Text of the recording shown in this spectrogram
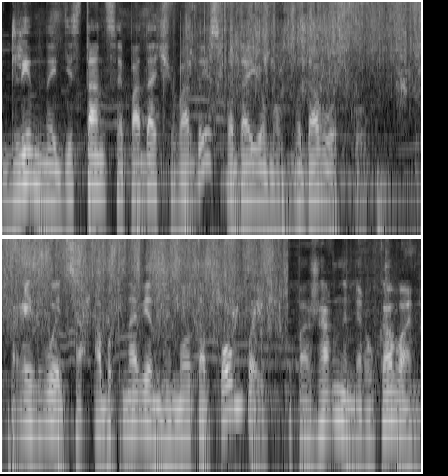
Длинная дистанция подачи воды с водоема в водовозку производится обыкновенной мотопомпой и пожарными рукавами.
